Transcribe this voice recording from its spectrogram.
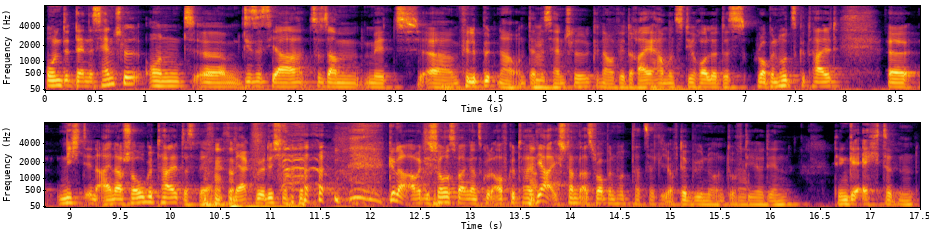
und Dennis Henschel und ähm, dieses Jahr zusammen mit ähm, Philipp Büttner und Dennis mhm. Henschel. Genau, wir drei haben uns die Rolle des Robin Hoods geteilt. Äh, nicht in einer Show geteilt, das wäre merkwürdig. genau, aber die Shows waren ganz gut aufgeteilt. Ja. ja. ich stand als Robin Hood tatsächlich auf der Bühne und durfte ja. hier den, den Geächteten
